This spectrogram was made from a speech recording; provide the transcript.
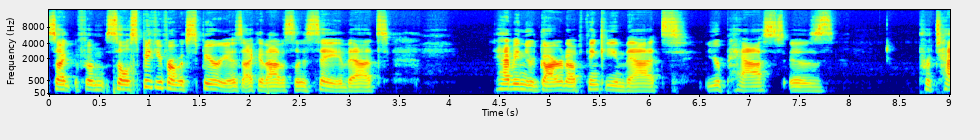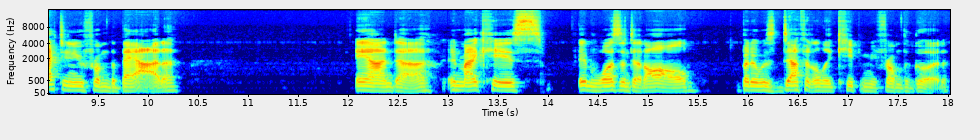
so I, from so speaking from experience, I can honestly say that having your guard up, thinking that your past is protecting you from the bad, and uh, in my case, it wasn't at all, but it was definitely keeping me from the good.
